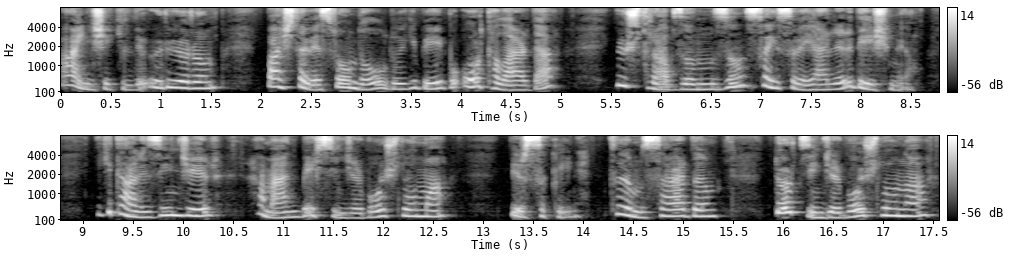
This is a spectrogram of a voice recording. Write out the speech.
aynı şekilde örüyorum. Başta ve sonda olduğu gibi bu ortalarda 3 trabzanımızın sayısı ve yerleri değişmiyor. 2 tane zincir, hemen 5 zincir boşluğuma bir sık iğne. Tığımı sardım. 4 zincir boşluğuna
